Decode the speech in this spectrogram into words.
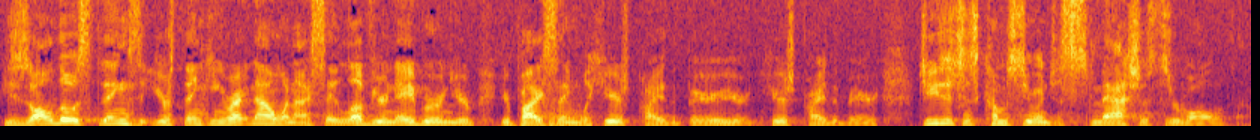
He says, all those things that you're thinking right now when I say love your neighbor, and you're, you're probably saying, well, here's probably the barrier, and here's probably the barrier. Jesus just comes through and just smashes through all of them.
